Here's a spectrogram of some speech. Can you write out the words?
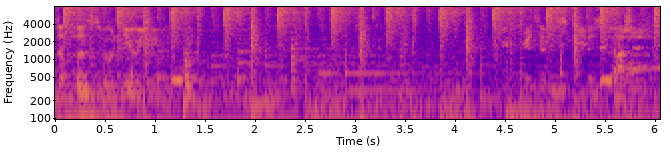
those of us who knew you. Your rhythms beat us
